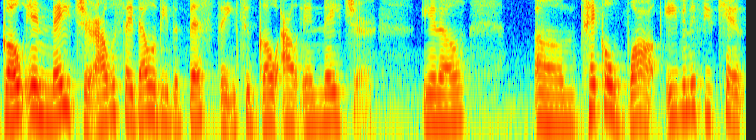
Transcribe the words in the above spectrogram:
go in nature. I would say that would be the best thing to go out in nature you know? Um, take a walk. Even if you can't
